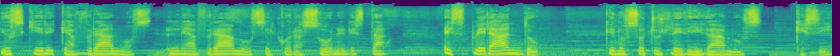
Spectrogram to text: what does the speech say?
Dios quiere que abramos, le abramos el corazón. Él está esperando que nosotros le digamos que sí,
